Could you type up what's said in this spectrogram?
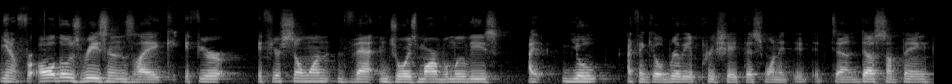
you know, for all those reasons, like if you're if you're someone that enjoys Marvel movies, I you'll I think you'll really appreciate this one. It it, it uh, does something.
